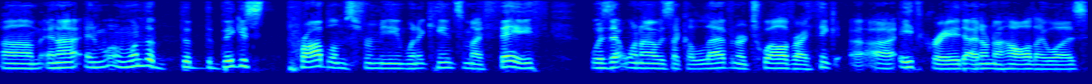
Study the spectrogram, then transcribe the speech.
um, and I and one of the, the, the biggest problems for me when it came to my faith was that when I was like 11 or 12 or I think uh, eighth grade, I don't know how old I was,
